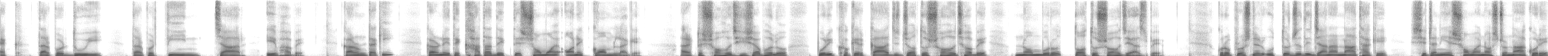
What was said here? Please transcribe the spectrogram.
এক, তারপর দুই, তারপর তিন, চার, এভাবে। কারণটা কি? কারণ এতে খাতা দেখতে সময় অনেক কম লাগে। আর একটা সহজ হিসাব হলো, পরীক্ষকের কাজ যত সহজ হবে, নম্বরও তত সহজে আসবে। কোনো প্রশ্নের উত্তর যদি জানা না থাকে, সেটা নিয়ে সময় নষ্ট না করে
